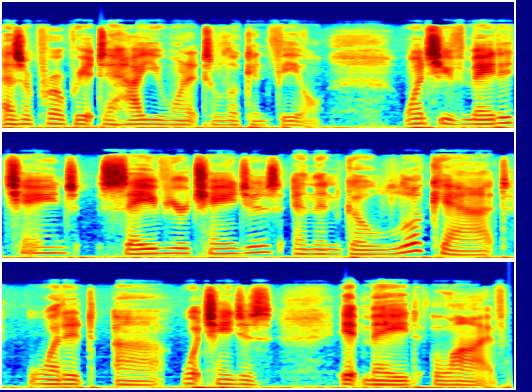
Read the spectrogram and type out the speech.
as appropriate to how you want it to look and feel. Once you've made a change, save your changes and then go look at what it uh, what changes it made live.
